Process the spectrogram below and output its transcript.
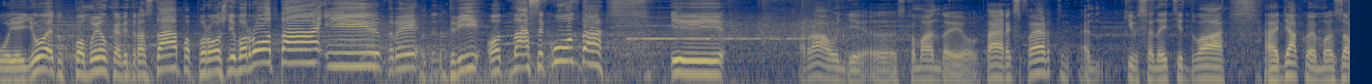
Ой-ой-ой, тут помилка від Роздапа, порожні ворота. І три, дві, одна секунда. І раунді е, з командою Expert, Ківс NIT 2. Е, Дякуємо за.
